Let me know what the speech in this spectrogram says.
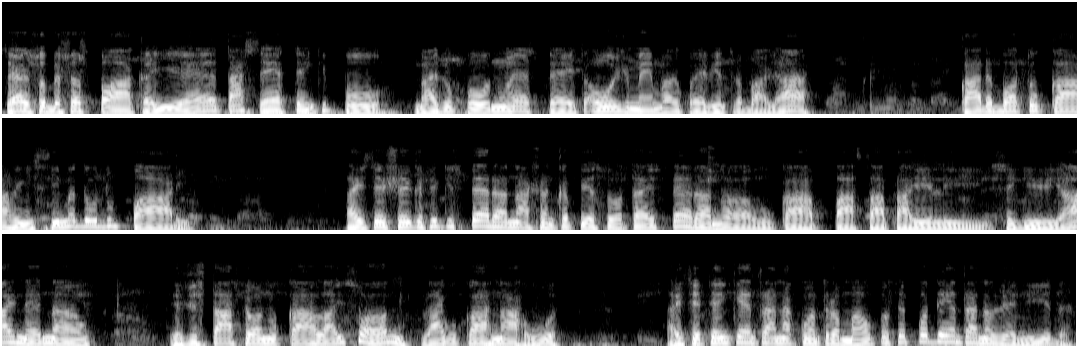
Sério, sobre essas placas aí, é, tá certo, tem que pôr. Mas o povo não respeita. Hoje mesmo, na hora que eu vim trabalhar, o cara bota o carro em cima do, do pare. Aí você chega e fica esperando, achando que a pessoa está esperando ó, o carro passar para ele seguir viagem, né? Não. Eles estacionam o carro lá e some, larga o carro na rua. Aí você tem que entrar na contramão para você poder entrar na avenida.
